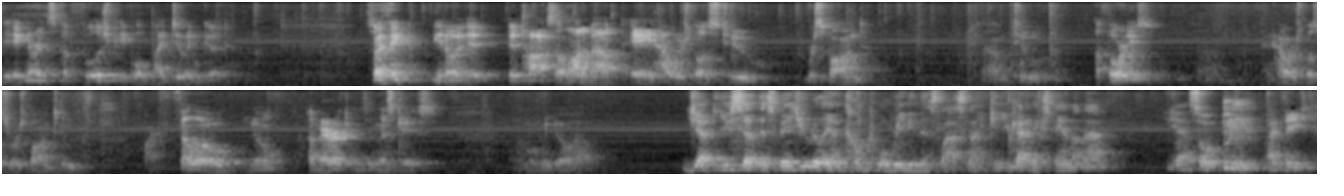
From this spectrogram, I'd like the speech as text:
the ignorance of foolish people by doing good. So I think, you know, it, it talks a lot about A, how we're supposed to respond um, to authorities um, and how we're supposed to respond to our fellow, you know, Americans in this case um, when we go out. Jeff, you said this made you really uncomfortable reading this last night. Can you kind of expand on that? Yeah, so I think,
